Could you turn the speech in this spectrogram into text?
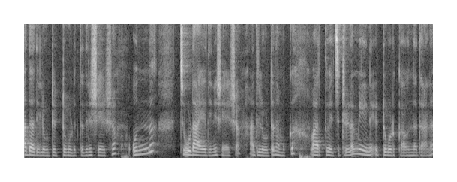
അത് അതിലോട്ട് ഇട്ട് കൊടുത്തതിന് ശേഷം ഒന്ന് ചൂടായതിന് ശേഷം അതിലോട്ട് നമുക്ക് വറുത്ത് വെച്ചിട്ടുള്ള മീൻ ഇട്ട് കൊടുക്കാവുന്നതാണ്.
